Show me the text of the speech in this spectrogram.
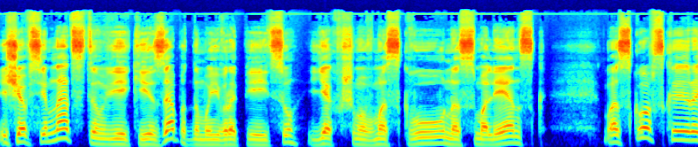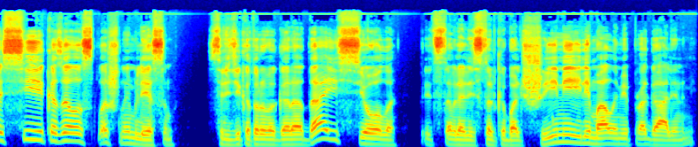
Еще в XVII веке западному европейцу, ехавшему в Москву, на Смоленск, московская Россия казалась сплошным лесом, среди которого города и села представлялись только большими или малыми прогалинами.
